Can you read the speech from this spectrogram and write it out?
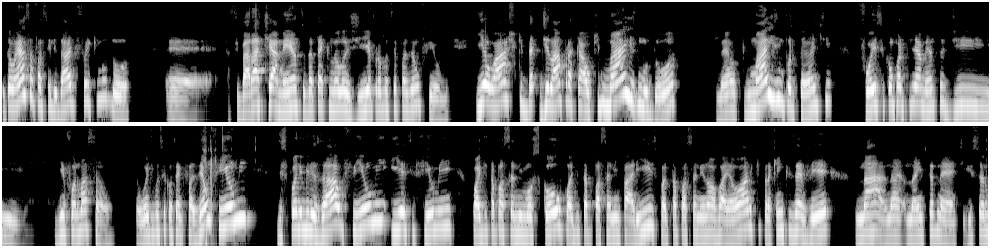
Então essa facilidade foi que mudou. É, esse barateamento da tecnologia para você fazer um filme. E eu acho que de lá para cá o que mais mudou, né, o que mais importante foi esse compartilhamento de, de informação. Então hoje você consegue fazer um filme, disponibilizar o filme e esse filme pode estar passando em Moscou, pode estar passando em Paris, pode estar passando em Nova York, para quem quiser ver na, na, na, internet. Isso era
